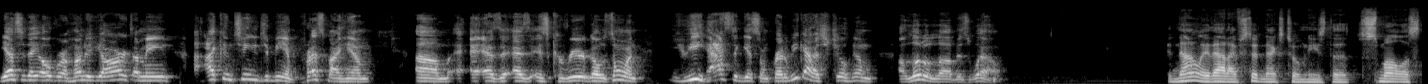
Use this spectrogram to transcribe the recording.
Yesterday, over 100 yards. I mean, I continue to be impressed by him um, as as his career goes on. He has to get some credit. We got to show him a little love as well. Not only that, I've stood next to him, and he's the smallest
